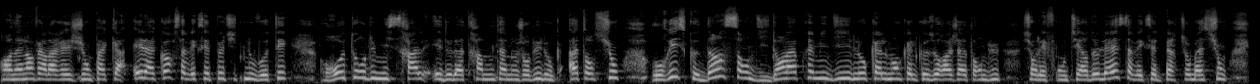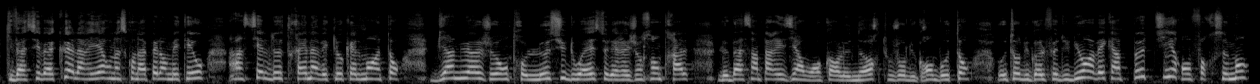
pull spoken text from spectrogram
en allant vers la région PACA et la Corse avec cette petite nouveauté, retour du Mistral et de la Tramontane aujourd'hui. Donc attention au risque d'incendie. Dans l'après-midi, localement, quelques orages attendus sur les frontières de l'Est avec cette perturbation qui va s'évacuer à l'arrière. On a ce qu'on appelle en météo un ciel de traîne avec localement un temps bien nuageux entre le sud-ouest, les régions centrales, le bassin parisien ou encore le nord. Toujours du grand beau temps autour du golfe du Lion avec un petit renforcement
